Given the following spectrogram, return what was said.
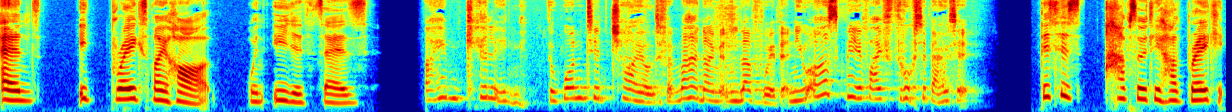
And it breaks my heart when Edith says, I am killing the wanted child of a man I'm in love with, and you ask me if I've thought about it. This is absolutely heartbreaking.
